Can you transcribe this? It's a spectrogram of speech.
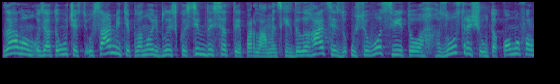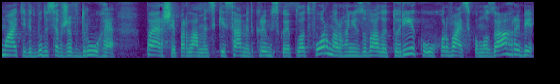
Загалом узяти участь у саміті планують близько 70 парламентських делегацій з усього світу. Зустріч у такому форматі відбудеться вже вдруге. Перший парламентський саміт Кримської платформи організували торік у хорватському Загребі.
